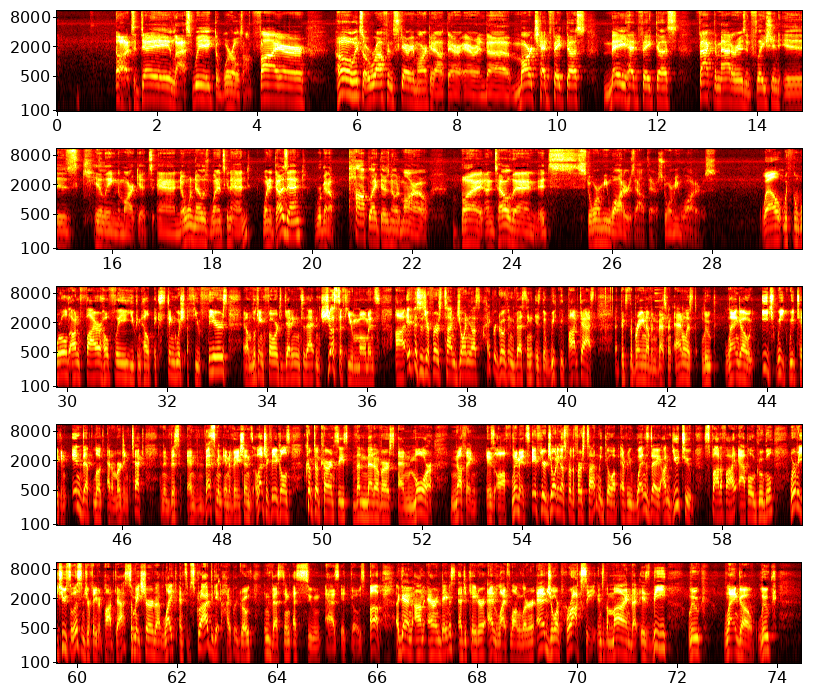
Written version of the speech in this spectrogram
Uh, today, last week, the world's on fire. Oh, it's a rough and scary market out there, Aaron. Uh, March had faked us. May had faked us. Fact the matter is, inflation is killing the markets, and no one knows when it's going to end. When it does end, we're going to pop like there's no tomorrow. But until then, it's stormy waters out there. Stormy waters. Well, with the world on fire, hopefully you can help extinguish a few fears, and I'm looking forward to getting into that in just a few moments. Uh, if this is your first time joining us, Hypergrowth Investing is the weekly podcast that picks the brain of investment analyst Luke Lango. Each week, we take an in-depth look at emerging tech and, and investment innovations, electric vehicles, cryptocurrencies, the metaverse, and more. Nothing is off limits. If you're joining us for the first time, we go up every Wednesday on YouTube, Spotify, Apple, Google, wherever you choose to listen to your favorite podcast. So make sure to like and subscribe to get hypergrowth investing as soon as it goes up. Again, I'm Aaron Davis, educator and lifelong learner, and your proxy into the mind that is the Luke Lango. Luke,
